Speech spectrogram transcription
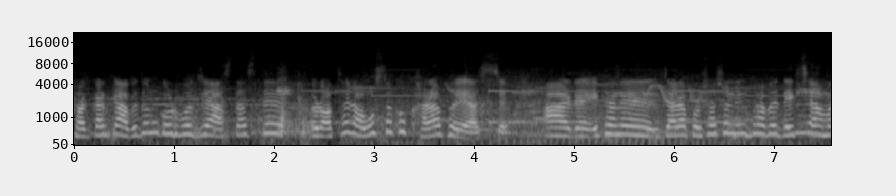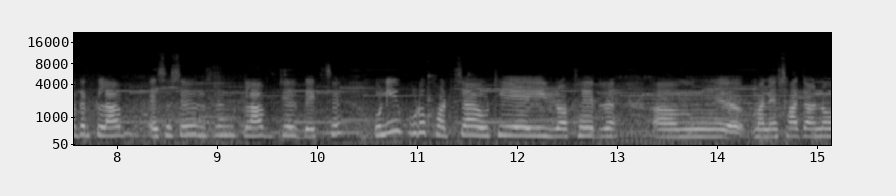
সরকারকে আবেদন করব যে আস্তে আস্তে রথের অবস্থা খুব খারাপ হয়ে আসছে। আর এখানে যারা প্রশাসনিকভাবে দেখছে, আমাদের ক্লাব, অ্যাসোসিয়েশন ক্লাব যে দেখছে উনি পুরো খরচা উঠিয়ে এই রথের মানে সাজানো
